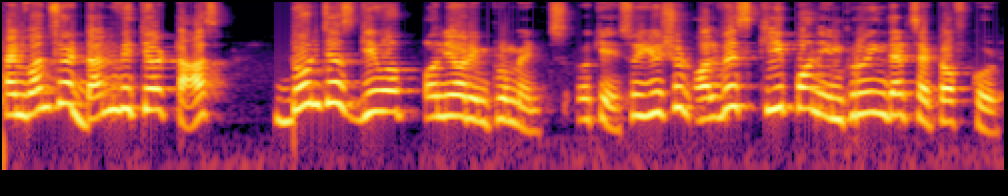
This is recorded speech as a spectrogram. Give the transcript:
And once you are done with your task don't just give up on your improvements. Okay so you should always keep on improving that set of code.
